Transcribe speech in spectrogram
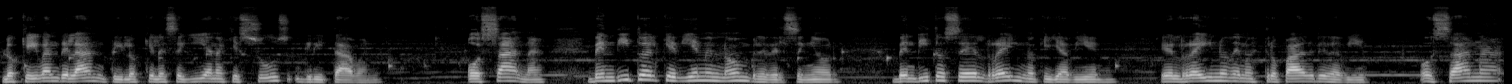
Los que iban delante y los que le seguían a Jesús gritaban, Osana, bendito el que viene en nombre del Señor, bendito sea el reino que ya viene, el reino de nuestro Padre David, Osana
